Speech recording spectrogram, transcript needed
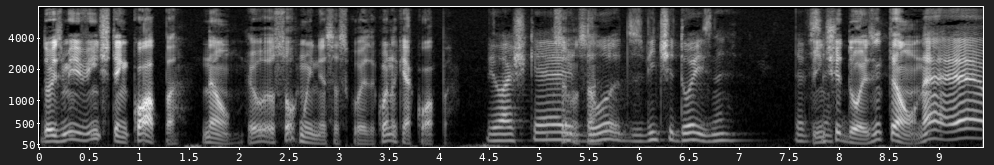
2020 tem Copa? Não, eu, eu sou ruim nessas coisas. Quando que é a Copa? Eu acho que é dos 22, né? Deve 22. Ser. Então, né? É,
